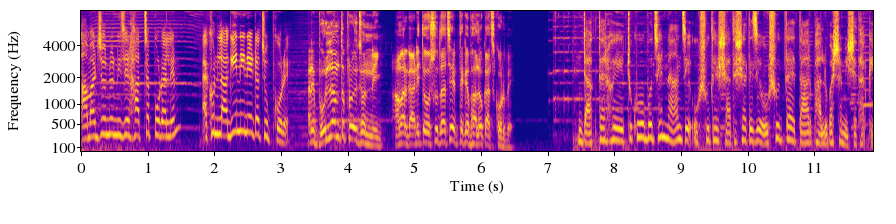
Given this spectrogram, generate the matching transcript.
আমার জন্য নিজের হাতটা পোড়ালেন। এখন লাগিয়ে নিন এটা চুপ করে। আরে বললাম তো প্রয়োজন নেই। আমার গাড়িতে ওষুধ আছে এর থেকে ভালো কাজ করবে। ডাক্তার হয়ে এটুকুও বোঝেন না যে ওষুধের সাথে সাথে যে ওষুধ দেয় তার ভালোবাসা মিশে থাকে।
